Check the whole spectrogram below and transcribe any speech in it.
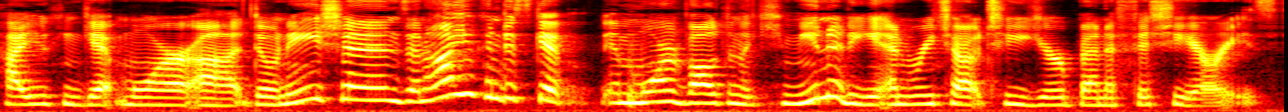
how you can get more uh, donations, and how you can just get more involved in the community and reach out to your beneficiaries.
